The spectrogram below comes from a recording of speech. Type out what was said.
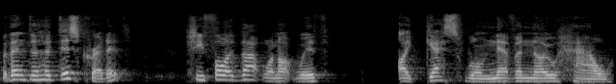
But then to her discredit, she followed that one up with, I guess we'll never know how.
